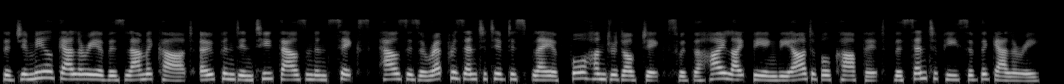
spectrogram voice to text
The Jamil Gallery of Islamic Art, opened in 2006, houses a representative display of 400 objects with the highlight being the Ardabil carpet, the centerpiece of the gallery.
